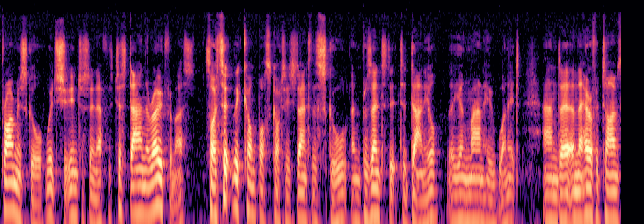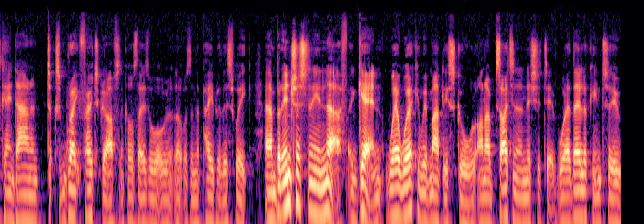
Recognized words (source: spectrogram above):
Primary School, which, interestingly enough, was just down the road from us. So I took the compost cottage down to the school and presented it to Daniel, the young man who won it. And, uh, and the Hereford Times came down and took some great photographs, and of course, those were what that was in the paper this week. Um, but interestingly enough, again, we're working with Madley School on an exciting initiative where they're looking to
